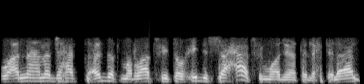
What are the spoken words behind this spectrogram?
وأنها نجحت عدة مرات في توحيد الساحات في مواجهة الاحتلال.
